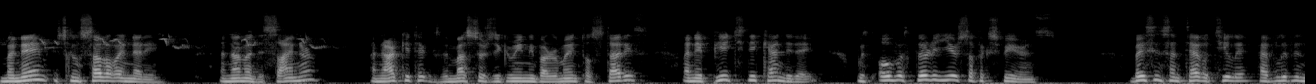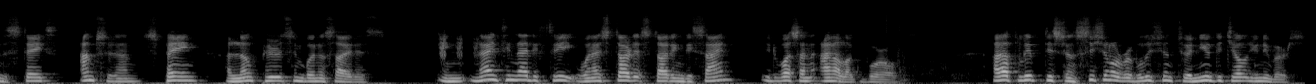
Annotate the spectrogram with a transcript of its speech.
My name is Gonzalo Raineri, and I'm a designer, an architect with a master's degree in environmental studies, and a PhD candidate with over 30 years of experience. Based in Santiago, Chile, I've lived in the States, Amsterdam, Spain, and long periods in Buenos Aires. In 1993, when I started studying design, it was an analog world. I have lived this transitional revolution to a new digital universe.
